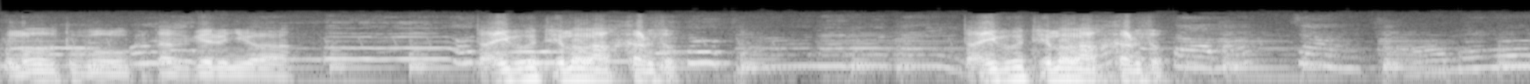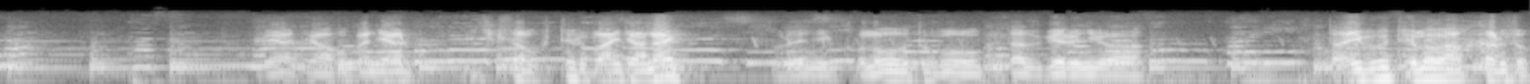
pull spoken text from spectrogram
この男を片付けるにはだいぶ手間がかかるぞ。だいぶ手間がかかるぞ。目当ては他にある道草を食ってる場合ではない。それにこの男を片付けるにはだいぶ手間がかかるぞ。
